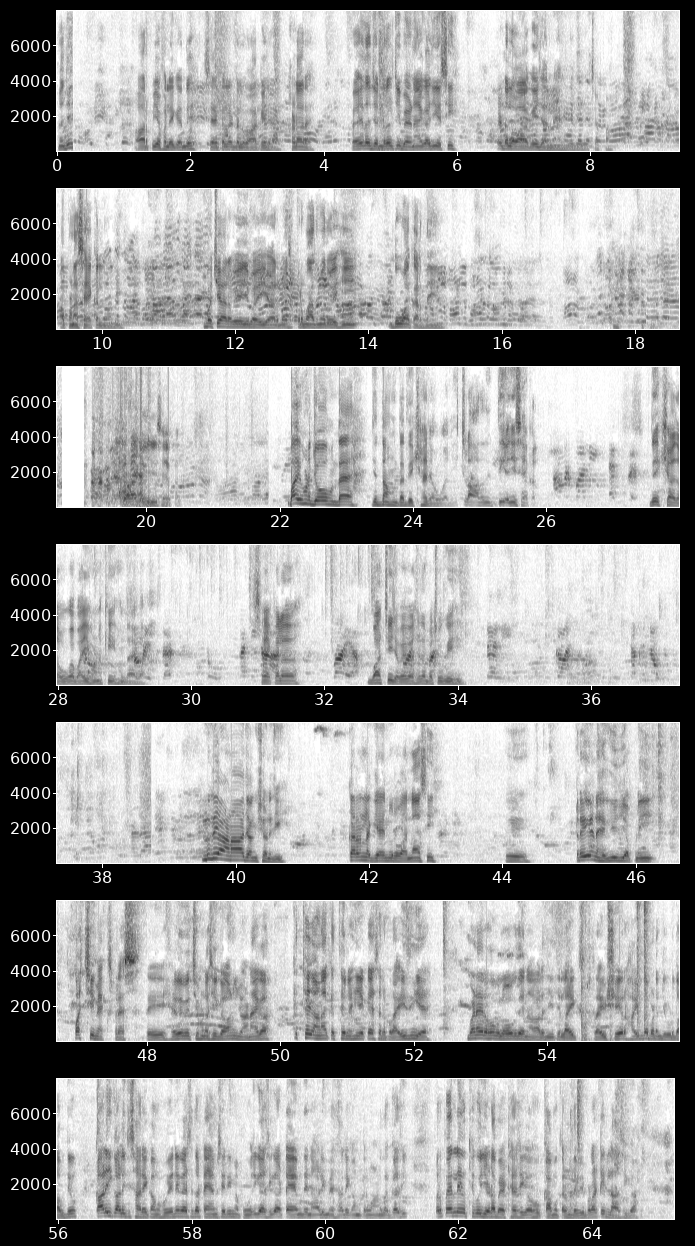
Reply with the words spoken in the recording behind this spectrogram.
हाँ जी ਆਰਪੀਐਫ ਵਾਲੇ ਕਹਿੰਦੇ ਸਾਈਕਲ ਡਲਵਾ ਕੇ ਜਾ ਖੜਾ ਰਹਿ ਵੈਸੇ ਤਾਂ ਜਨਰਲ ਚ ਹੀ ਬਹਿਣਾ ਹੈਗਾ ਜੀ ਅਸੀਂ ਤੇ ਡਲਵਾ ਕੇ ਹੀ ਜਾਂਦੇ ਹਾਂ ਜੀ ਇਹਦੇ ਵਿੱਚ ਆਪਾਂ ਆਪਣਾ ਸਾਈਕਲ ਨੂੰ ਜੀ ਬਚਿਆ ਰਵੇ ਜੀ ਬਾਈ ਯਾਰ ਬਸ ਪ੍ਰਮਾਤਮਾ ਤੋਂ ਇਹੀ ਦੁਆ ਕਰਦੇ ਹਾਂ ਸਾਈਕਲ ਜੀ ਸਾਈਕਲ ਬਾਈ, ਹੁਣ ਜੋ ਹੁੰਦਾ ਹੈ, ਜਿੱਦਾਂ ਹੁੰਦਾ, ਦੇਖਿਆ ਜਾਊਗਾ ਜੀ। ਚੜਾ ਤਾਂ ਦਿੱਤੀ ਹੈ ਜੀ ਸਾਈਕਲ। ਦੇਖਿਆ ਜਾਊਗਾ ਬਾਈ, ਹੁਣ ਕੀ ਹੁੰਦਾ ਹੈਗਾ। ਸਾਈਕਲ ਬਾਚ ਹੀ ਜਾਵੇ ਵੈਸੇ ਤਾਂ, ਬਚੂਗੀ ਹੀ। ਲੁਧਿਆਣਾ ਜੰਕਸ਼ਨ ਜੀ। ਕਰਨ ਲੱਗਿਆ ਇਹਨੂੰ ਰਵਾਨਾ ਸੀ ਤੇ ਟ੍ਰੇਨ ਹੈਗੀ ਜੀ ਆਪਣੀ ਪੱਛਮ ਐਕਸਪ੍ਰੈਸ ਤੇ ਇਹਦੇ ਵਿੱਚ ਹੁਣ ਅਸੀਂ ਗਾਂਹ ਨੂੰ ਜਾਣਾ ਹੈਗਾ। ਕਿੱਥੇ ਜਾਣਾ, ਕਿੱਥੇ ਨਹੀਂ, ਇਹ ਕਿ ਸਰਪ੍ਰਾਈਜ਼ ਹੀ ਹੈ। ਬਣੇ ਰਹੋ ਵਲੌਗ ਦੇ ਨਾਲ ਜੀ ਤੇ ਲਾਈਕ ਸਬਸਕ੍ਰਾਈਬ ਸ਼ੇਅਰ ਹਾਈਪ ਦਾ ਬਟਨ ਜ਼ਰੂਰ ਦਬ ਦਿਓ। ਕਾਲੀ ਕਾਲੀ ਚ ਸਾਰੇ ਕੰਮ ਹੋਏ ਨੇ। ਵੈਸੇ ਤਾਂ ਟਾਈਮ ਸਿਰ ਹੀ ਮੈਂ ਪਹੁੰਚ ਗਿਆ ਸੀਗਾ। ਟਾਈਮ ਦੇ ਨਾਲ ਹੀ ਮੈਂ ਸਾਰੇ ਕੰਮ ਕਰਵਾਉਣ ਲੱਗਾ ਸੀ। ਪਰ ਪਹਿਲੇ ਉੱਥੇ ਕੋਈ ਜਿਹੜਾ ਬੈਠਿਆ ਸੀਗਾ, ਉਹ ਕੰਮ ਕਰਨ ਦੇ ਵਿੱਚ ਬੜਾ ਢਿੱਲਾ ਸੀਗਾ।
